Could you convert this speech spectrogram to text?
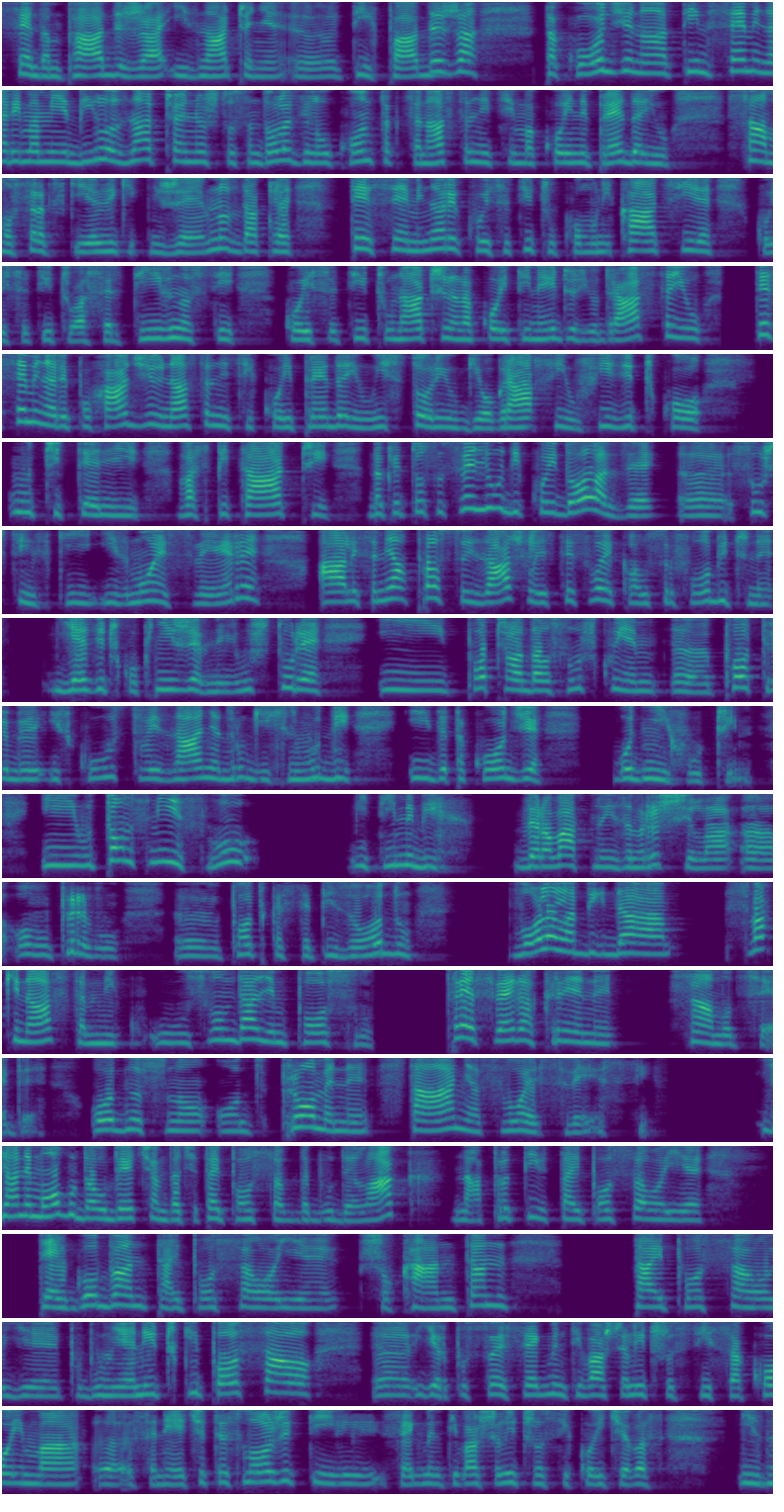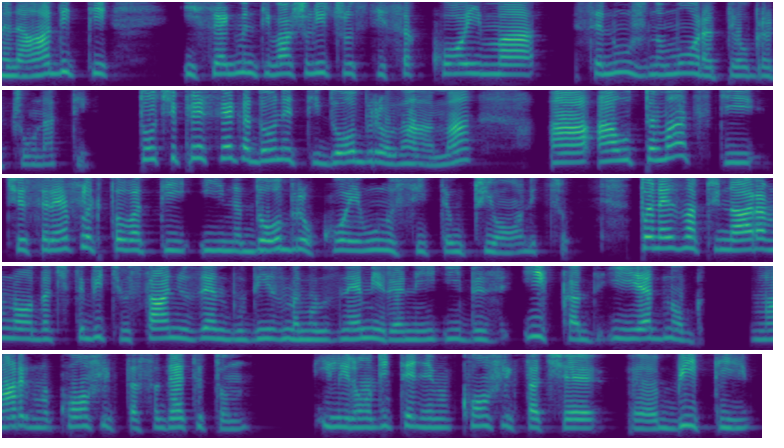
sedam padeža i značenje e, tih padeža. Takođe na tim seminarima mi je bilo značajno što sam dolazila u kontakt sa nastavnicima koji ne predaju samo srpski jezik i književnost, dakle te seminare koji se tiču komunikacije, koji se tiču asertivnosti, koji se tiču načina na koji tinejdžeri odrastaju, Te seminare pohađaju nastavnici koji predaju istoriju, geografiju, fizičko, učitelji, vaspitači, dakle to su sve ljudi koji dolaze e, suštinski iz moje sfere, ali sam ja prosto izašla iz te svoje klaustrofobične jezičko-književne ljušture i počela da osluškujem e, potrebe, iskustva i znanja drugih ljudi i da takođe od njih učim. I u tom smislu, i time bih verovatno i završila uh, ovu prvu uh, podcast epizodu, volela bih da svaki nastavnik u svom daljem poslu pre svega krene sam od sebe, odnosno od promene stanja svoje svesti. Ja ne mogu da obećam da će taj posao da bude lak, naprotiv, taj posao je tegoban, taj posao je šokantan, taj posao je pobunjenički posao, e, jer postoje segmenti vaše ličnosti sa kojima e, se nećete složiti ili segmenti vaše ličnosti koji će vas iznenaditi i segmenti vaše ličnosti sa kojima se nužno morate obračunati. To će pre svega doneti dobro vama, a automatski će se reflektovati i na dobro koje unosite u čionicu. To ne znači naravno da ćete biti u stanju zen budizma neuznemireni i bez ikad i jednog narednog konflikta sa detetom ili roditeljem. Konflikta će e, biti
